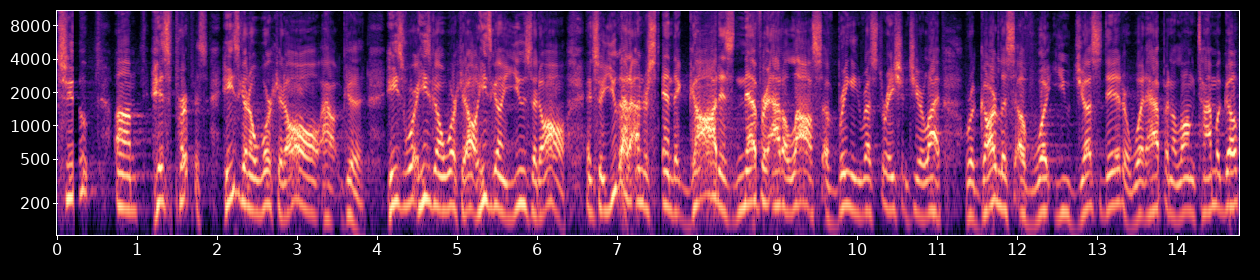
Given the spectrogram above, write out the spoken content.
to um, his purpose. He's going to work it all out good. He's, wor- he's going to work it all. He's going to use it all. And so you got to understand that God is never at a loss of bringing restoration to your life, regardless of what you just did or what happened a long time ago.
